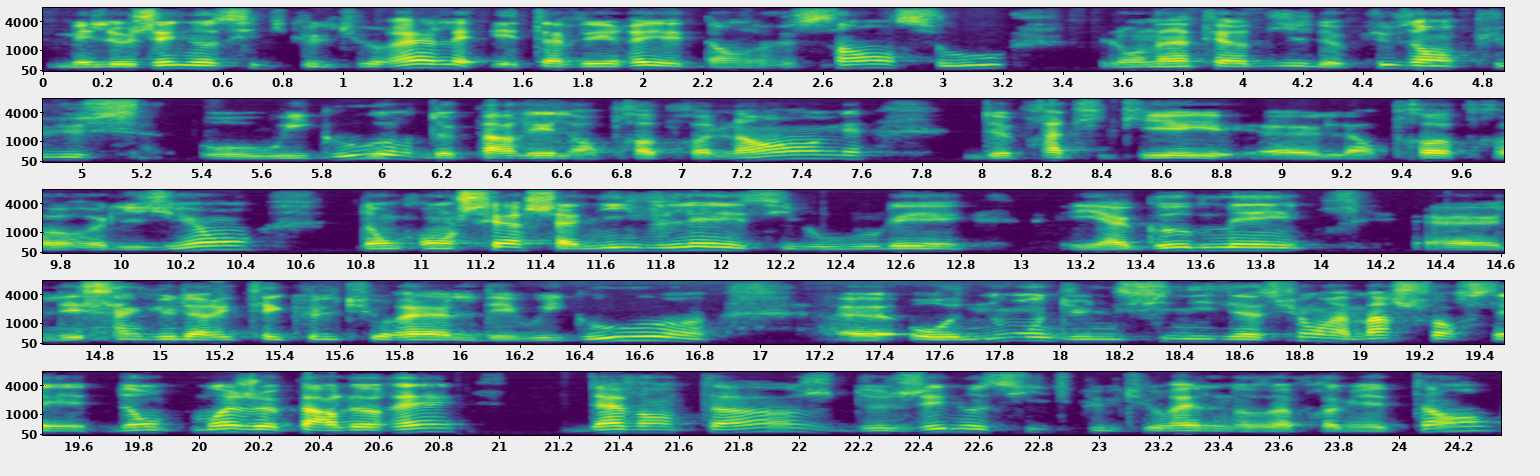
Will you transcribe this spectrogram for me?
Mais le génocide culturel est avéré dans le sens où l'on interdit de plus en plus aux Ouïghours de parler leur propre langue, de pratiquer leur propre religion. Donc, on cherche à niveler, si vous voulez, et à gommer euh, les singularités culturelles des Ouïghours euh, au nom d'une civilisation à marche forcée. Donc moi, je parlerai davantage de génocide culturel dans un premier temps,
